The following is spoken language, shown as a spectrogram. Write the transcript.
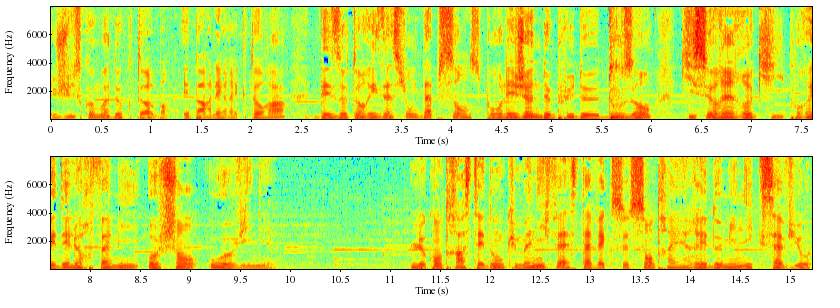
jusqu'au mois d'octobre et par les rectorats, des autorisations d'absence pour les jeunes de plus de 12 ans qui seraient requis pour aider leur famille aux champs ou aux vignes. Le contraste est donc manifeste avec ce centre aéré Dominique Savio,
